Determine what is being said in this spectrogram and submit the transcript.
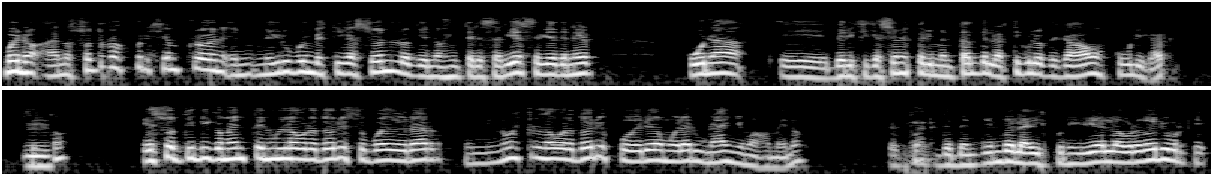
Bueno, a nosotros, por ejemplo, en, mi grupo de investigación, lo que nos interesaría sería tener una eh, verificación experimental del artículo que acabamos de publicar, ¿cierto? Mm. Eso típicamente en un laboratorio se puede durar, en nuestros laboratorios podría demorar un año más o menos, dependiendo de la disponibilidad del laboratorio, porque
